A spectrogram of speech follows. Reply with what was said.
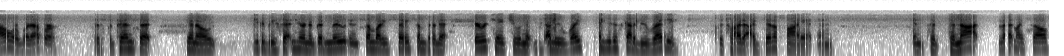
hour, whatever. Just depends that, you know, you could be sitting here in a good mood and somebody say something that irritates you, and it, I mean, right, you just got to be ready to try to identify it and and to to not let myself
